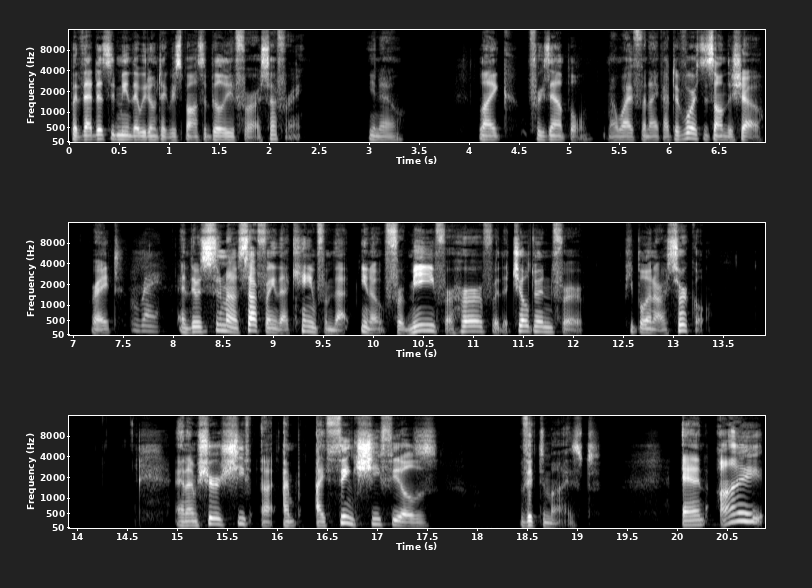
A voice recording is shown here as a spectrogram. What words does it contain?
But that doesn't mean that we don't take responsibility for our suffering, you know. Like, for example, my wife and I got divorced. It's on the show, right? Right. And there was a certain amount of suffering that came from that, you know, for me, for her, for the children, for people in our circle. And I'm sure she, uh, I'm, I think she feels victimized. And I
